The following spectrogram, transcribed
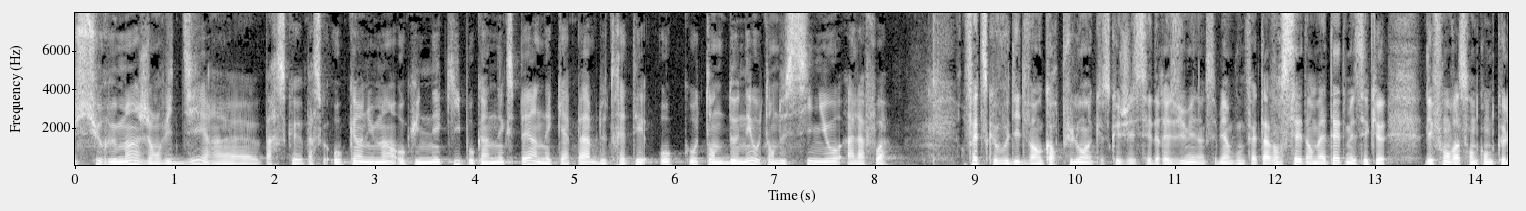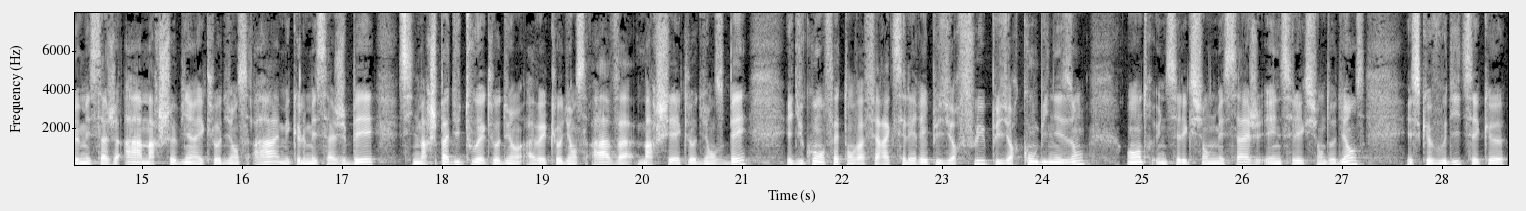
surhumain, j'ai envie de dire, euh, parce que parce qu'aucun humain, aucune équipe, aucun expert n'est capable de traiter autant de données, autant de signaux à la fois. En fait, ce que vous dites va encore plus loin que ce que j'essaie de résumer, donc c'est bien que vous me faites avancer dans ma tête, mais c'est que des fois on va se rendre compte que le message A marche bien avec l'audience A, mais que le message B, s'il ne marche pas du tout avec l'audience A, va marcher avec l'audience B. Et du coup, en fait, on va faire accélérer plusieurs flux, plusieurs combinaisons entre une sélection de messages et une sélection d'audience. Et ce que vous dites, c'est que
